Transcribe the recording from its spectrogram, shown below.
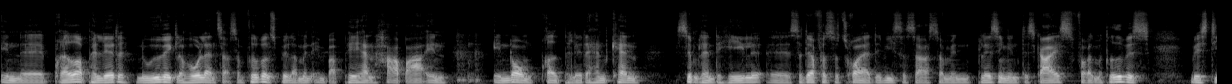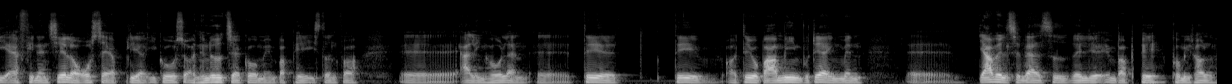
en øh, bredere palette. Nu udvikler Holland sig som fodboldspiller, men Mbappé han har bare en enorm bred palette. Han kan simpelthen det hele, øh, så derfor så tror jeg, at det viser sig som en blessing in disguise for Real Madrid, hvis, hvis de af finansielle årsager bliver i gåse, og er nødt til at gå med Mbappé i stedet for øh, Erling Haaland. Øh, det, det, og det er jo bare min vurdering, men øh, jeg vil til hver tid vælge Mbappé på mit hold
